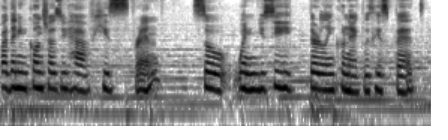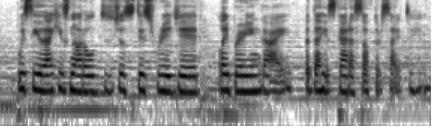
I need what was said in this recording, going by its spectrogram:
But then in contrast, you have his friend. So when you see Durlin connect with his pet, we see that he's not all just this rigid librarian guy, but that he's got a softer side to him.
